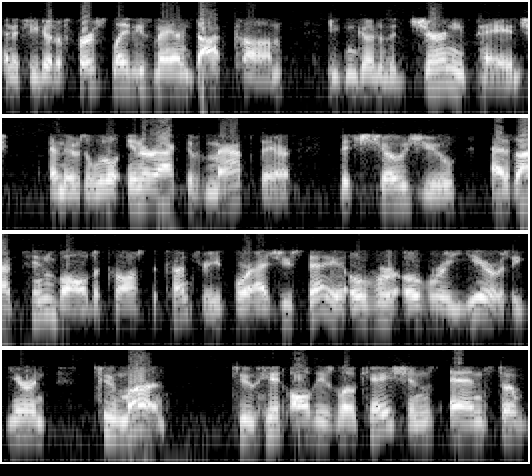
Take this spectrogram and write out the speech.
And if you go to firstladiesman.com, you can go to the journey page, and there's a little interactive map there that shows you as I pinballed across the country for, as you say, over over a year. It was a year and two months to hit all these locations, and so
